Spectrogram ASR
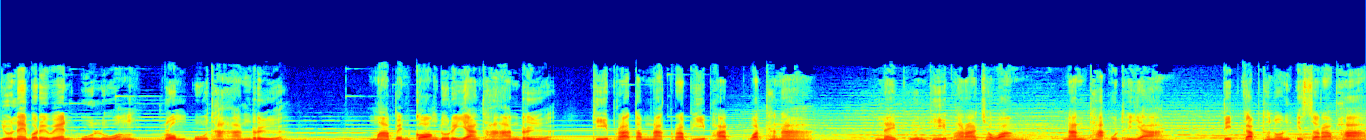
อยู่ในบริเวณอู่หลวง กรมอู่ทหารเรือ มาเป็นกองดุริยางทหารเรือที่พระตำหนักระพีพัฒน์วัฒนา ในพื้นที่พระราชวัง นันทอุทยาน ติดกับถนนอิสรภาพ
